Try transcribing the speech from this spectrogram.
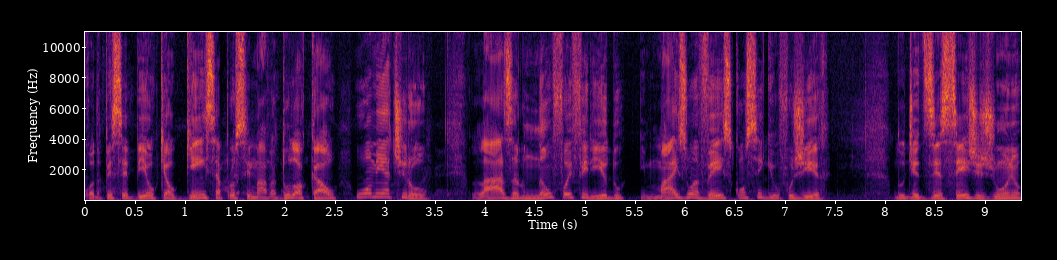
Quando percebeu que alguém se aproximava do local, o homem atirou. Lázaro não foi ferido e mais uma vez conseguiu fugir. No dia 16 de junho,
